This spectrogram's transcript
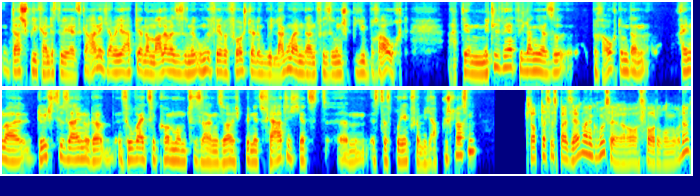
das Spiel kanntest du ja jetzt gar nicht, aber ihr habt ja normalerweise so eine ungefähre Vorstellung, wie lange man dann für so ein Spiel braucht. Habt ihr einen Mittelwert, wie lange ihr so braucht, um dann einmal durch zu sein oder so weit zu kommen, um zu sagen, so, ich bin jetzt fertig, jetzt ähm, ist das Projekt für mich abgeschlossen? Ich glaube, das ist bei selber eine größere Herausforderung, oder?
